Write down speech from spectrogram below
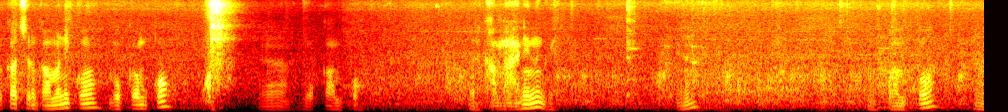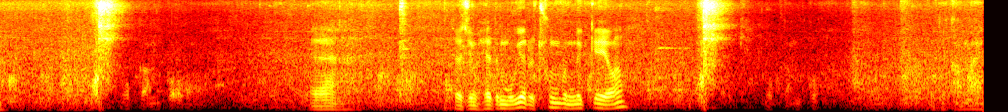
아까처럼 가만히 있고 못 감고 예, 못 감고 예, 가만히 있는 거예요 예? 못 감고 예. 못 감고 예. 저 지금 헤드 무게를 충분히 느껴요 못 감고 이렇게 가만히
